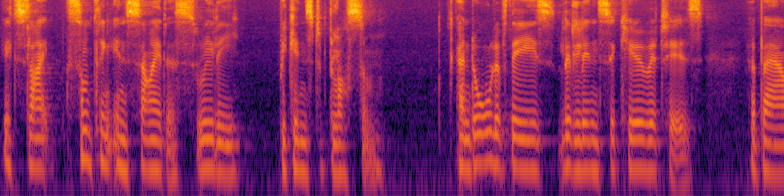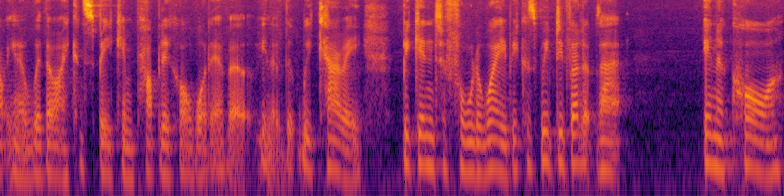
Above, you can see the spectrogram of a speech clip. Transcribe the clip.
it's like something inside us really begins to blossom. And all of these little insecurities about, you know, whether I can speak in public or whatever, you know, that we carry begin to fall away because we develop that inner core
